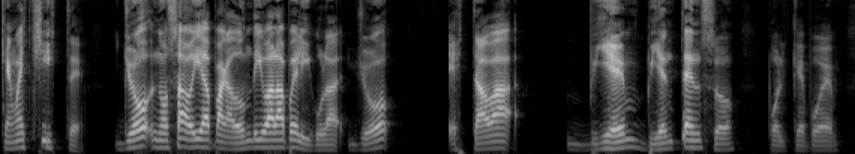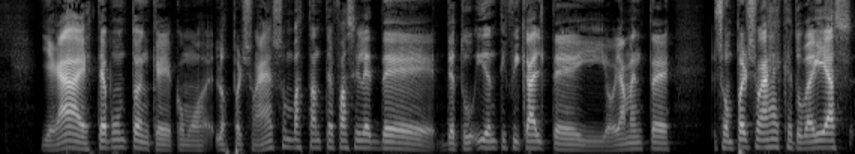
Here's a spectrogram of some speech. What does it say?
que no es chiste. Yo no sabía para dónde iba la película. Yo estaba bien, bien tenso, porque pues llega a este punto en que como los personajes son bastante fáciles de, de tú identificarte y obviamente son personajes que tú verías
